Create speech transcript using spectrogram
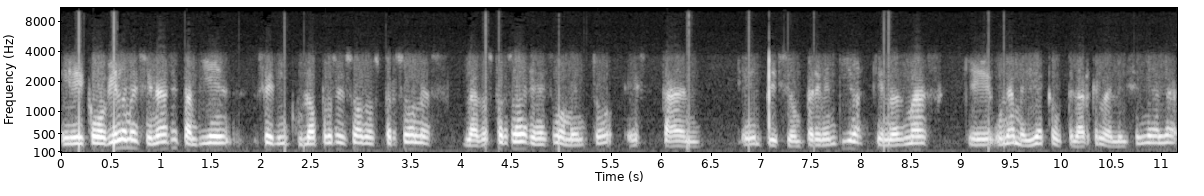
Eh, como bien lo mencionaste, también se vinculó a proceso a dos personas. Las dos personas en este momento están en prisión preventiva, que no es más que una medida cautelar que la ley señala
